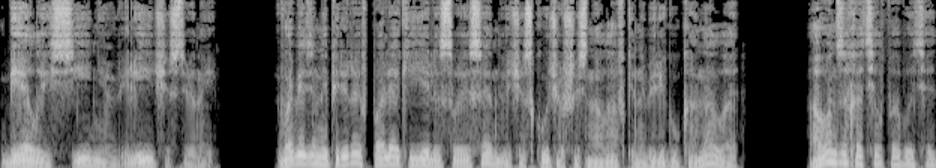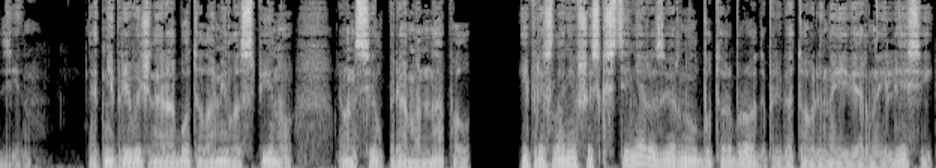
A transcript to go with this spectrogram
белый, синим, величественный. В обеденный перерыв поляки ели свои сэндвичи, скучившись на лавке на берегу канала, а он захотел побыть один. От непривычной работы ломило спину, он сел прямо на пол и, прислонившись к стене, развернул бутерброды, приготовленные верной лесей,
